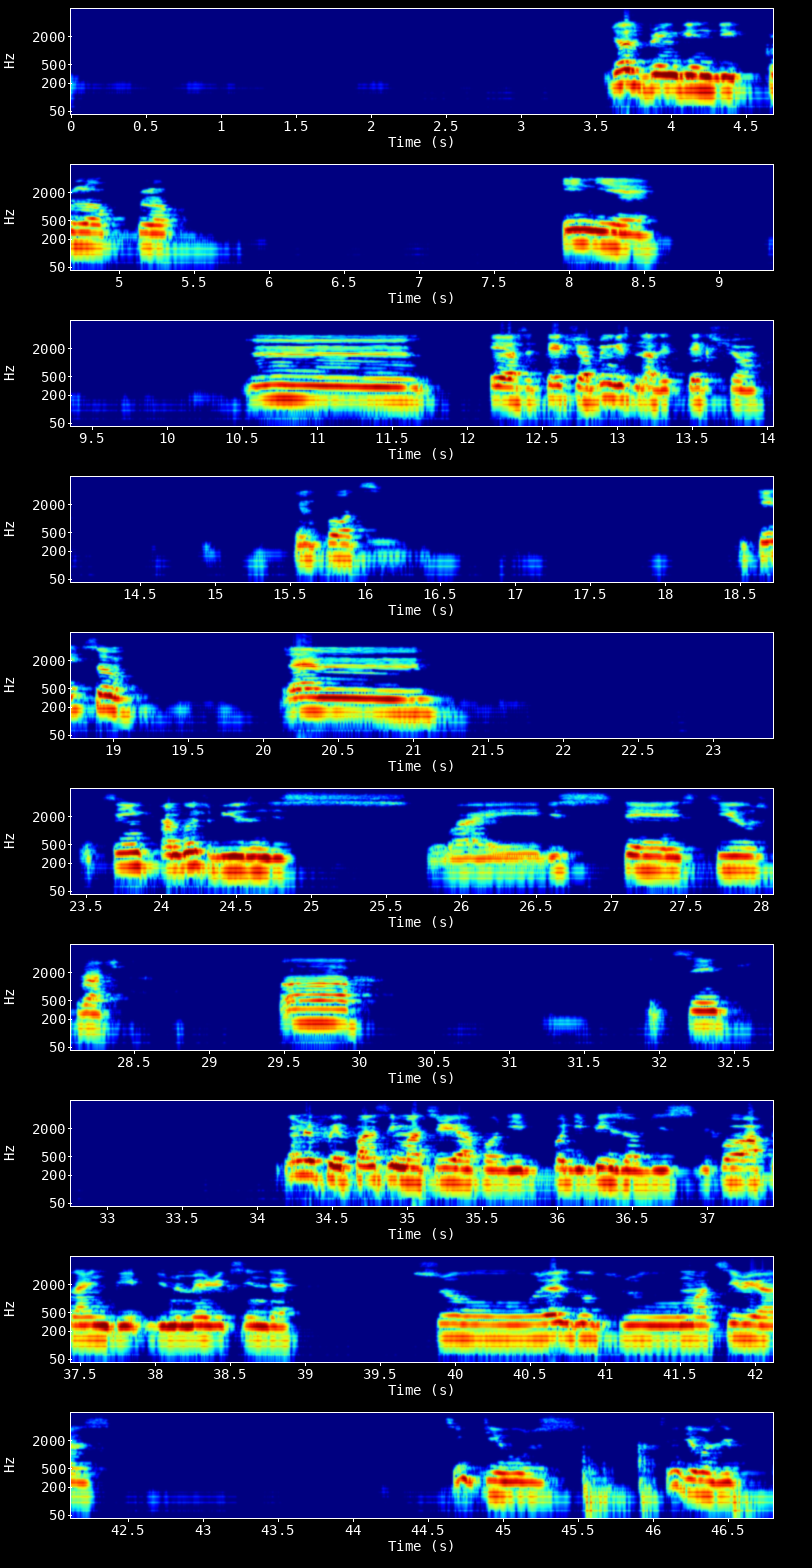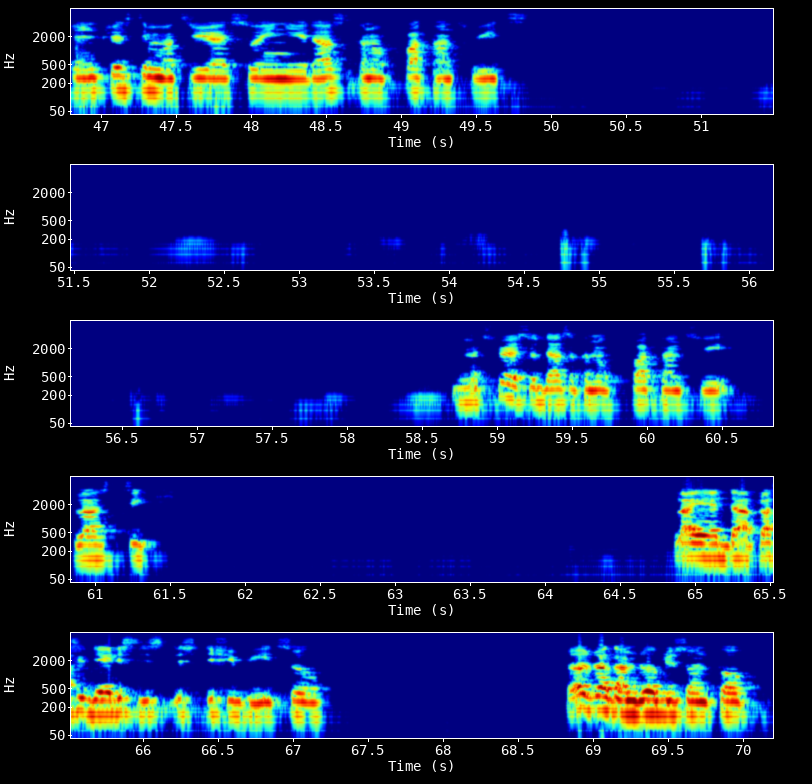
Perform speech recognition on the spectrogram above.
just bring in the clock clock in here. Mm, yeah as a texture. Bring this as a texture. Import. Okay so um I think I'm going to be using this why this steel scratch. Uh I think look for a fancy material for the for the base of this before applying the, the numerics in there. So let's go to materials. I think there was I think there was a, an interesting material I saw in here that's kind of pattern to it. Material so that's kind of pattern to it plastic like that plastic there this, this this this should be it so. Just drag and drop this on top.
